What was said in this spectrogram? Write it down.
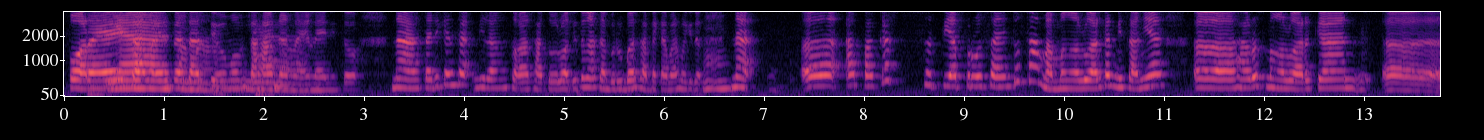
forex Iya, sama investasi sama. umum saham Iya. dan lain-lain itu. Nah tadi kan kak bilang soal satu lot itu nggak akan berubah sampai kapan begitu. Mm-mm. Nah eh, apakah setiap perusahaan itu sama mengeluarkan misalnya eh, harus mengeluarkan eh,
